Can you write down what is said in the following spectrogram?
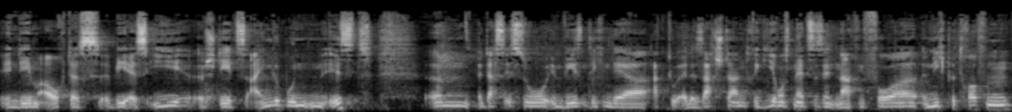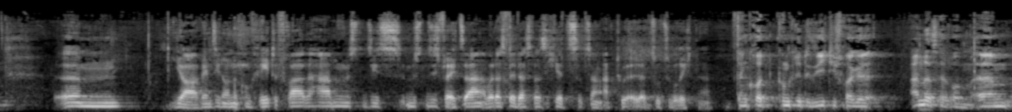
in dem auch das BSI äh, stets eingebunden ist. Ähm, das ist so im Wesentlichen der aktuelle Sachstand. Regierungsnetze sind nach wie vor nicht betroffen. Ähm, ja, wenn Sie noch eine konkrete Frage haben, müssten Sie es, müssten vielleicht sagen, aber das wäre das, was ich jetzt sozusagen aktuell dazu zu berichten habe. Dann konkretisiere ich die Frage andersherum. Ähm,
